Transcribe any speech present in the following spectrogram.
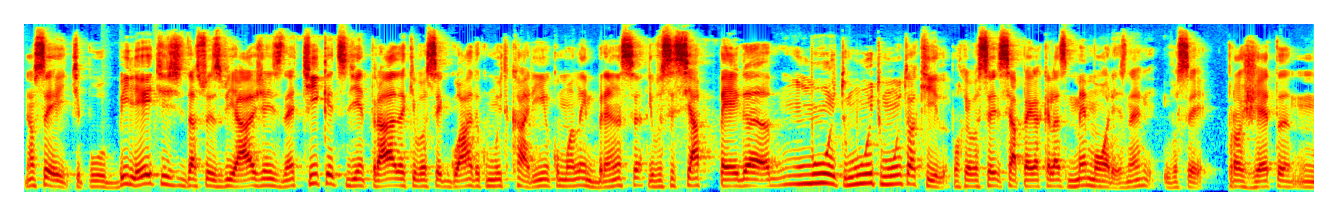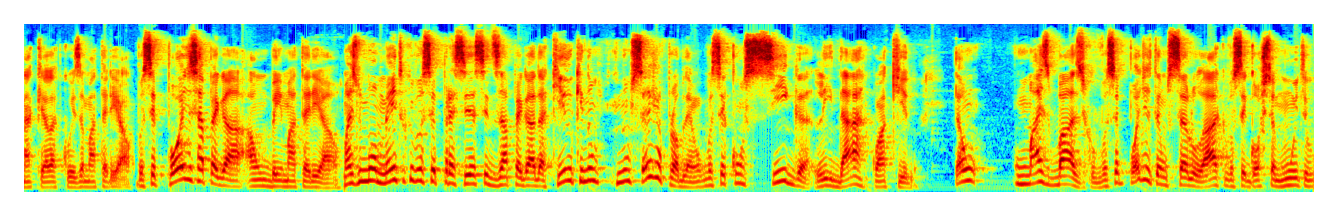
não sei, tipo bilhetes das suas viagens, né? Tickets de entrada que você guarda com muito carinho, como uma lembrança, e você se apega muito, muito, muito àquilo, porque você se apega àquelas memórias, né? E você projeta naquela coisa material. Você pode se apegar a um bem material, mas no momento que você precisa se desapegar daquilo, que não, não seja problema, que você consiga lidar com aquilo. Então, o mais básico, você pode ter um celular que você gosta muito,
